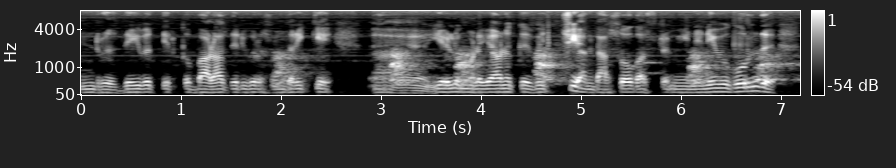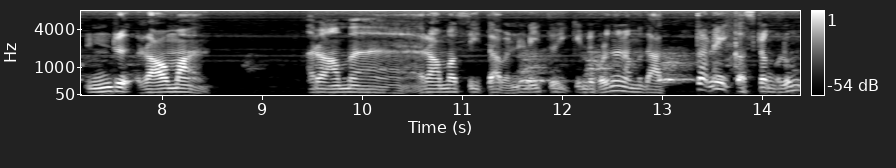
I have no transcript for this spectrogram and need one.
இன்று தெய்வத்திற்கு பாலா திரிபுர சுந்தரிக்கு ஏழுமலையானுக்கு வெற்றி அந்த அசோகாஷ்டமியை நினைவு கூர்ந்து இன்று ராமா ராம ராம சீதாவை நினைத்து வைக்கின்ற பொழுது நமது அத்தனை கஷ்டங்களும்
